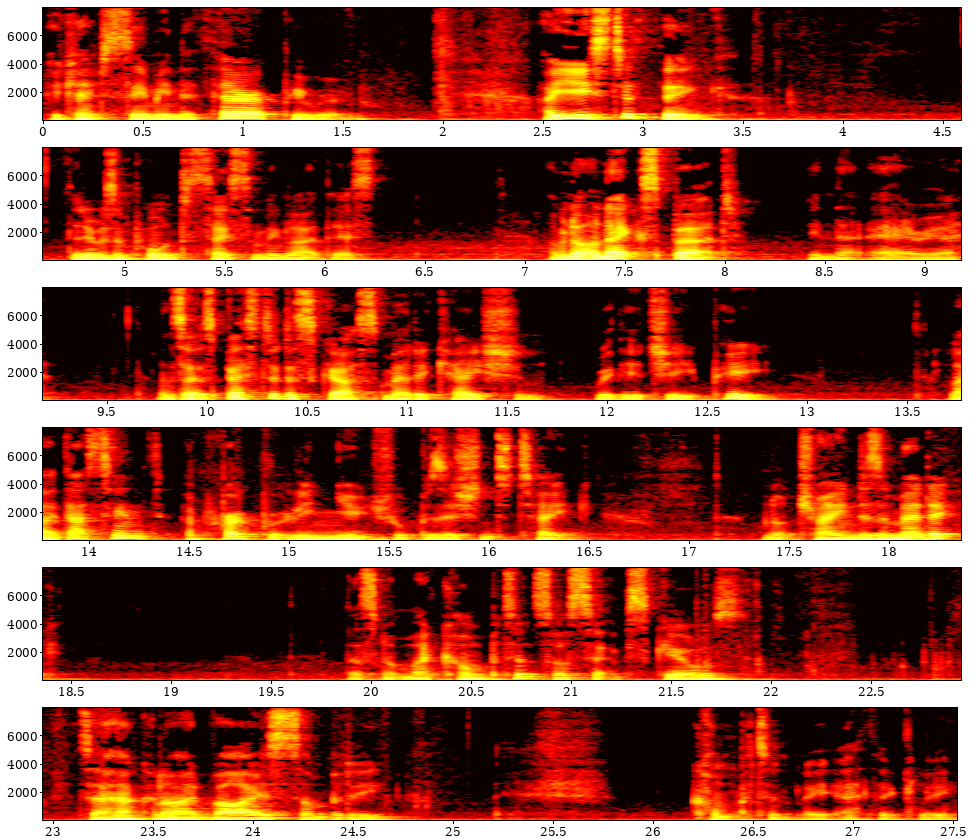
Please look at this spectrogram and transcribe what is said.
who came to see me in the therapy room. I used to think that it was important to say something like this I'm not an expert in that area, and so it's best to discuss medication with your GP. Like that seemed appropriately neutral position to take. I'm not trained as a medic. That's not my competence or set of skills. So how can I advise somebody competently, ethically?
